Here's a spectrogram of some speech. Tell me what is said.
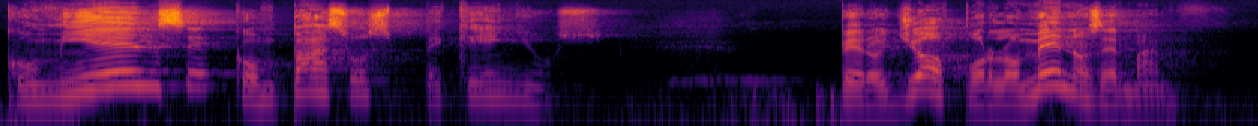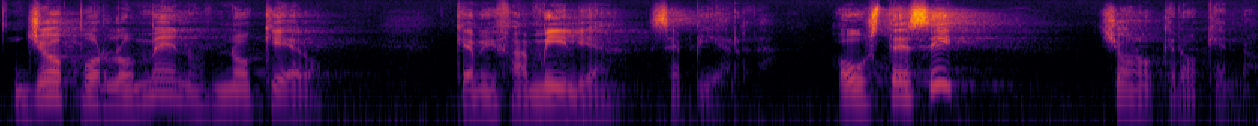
Comience con pasos pequeños. Pero yo, por lo menos, hermano, yo por lo menos no quiero que mi familia se pierda. ¿O usted sí? Yo no creo que no.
